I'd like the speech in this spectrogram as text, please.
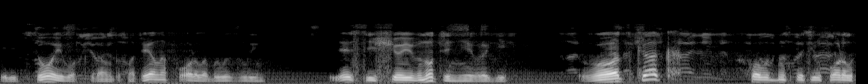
и лицо его, когда он посмотрел на Форла, было злым. Есть еще и внутренние враги. Вот как? Холодно спросил Форл.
